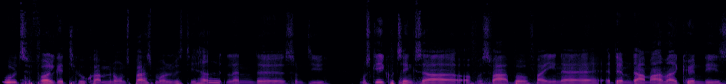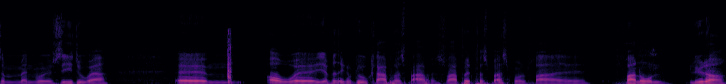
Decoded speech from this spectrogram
ud til folk, at de kunne komme med nogle spørgsmål, hvis de havde et eller andet, øh, som de måske kunne tænke sig at, at få svar på fra en af, af dem, der er meget, meget kyndige, som man må jo sige, du er. Øhm, og øh, jeg ved ikke, om du er klar på at svare, svare på et par spørgsmål fra, øh, fra nogle lyttere?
